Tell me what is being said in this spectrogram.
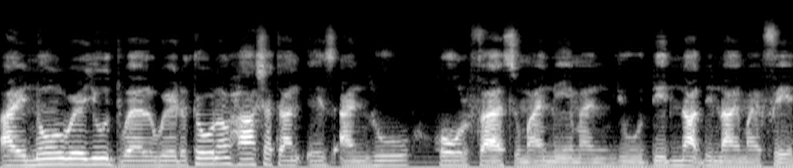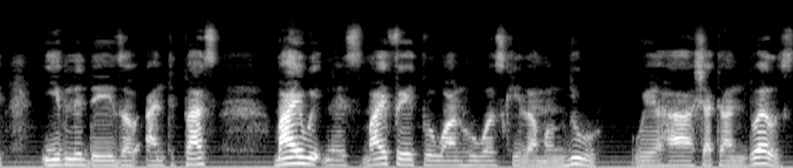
I know where you dwell, where the throne of Hashatan is, and you hold fast to my name, and you did not deny my faith, even the days of Antipas, my witness, my faithful one who was killed among you, where Hashatan dwells.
